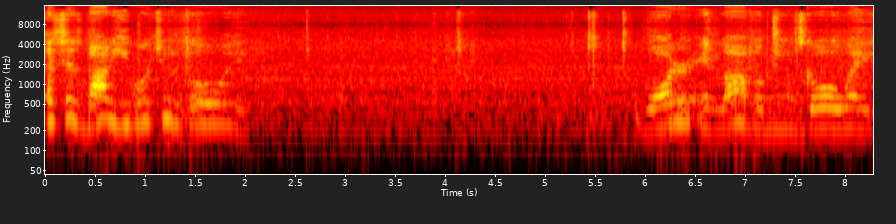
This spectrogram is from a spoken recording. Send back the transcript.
That's his body. He wants you to go away. Water and lava means go away.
